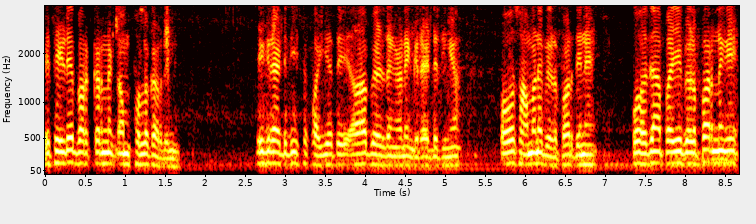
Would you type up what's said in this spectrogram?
ਇੱਥੇ ਜਿਹੜੇ ਵਰਕਰ ਨੇ ਕੰਮ ਫੁੱਲ ਕਰਦੇ ਨੇ। ਇਹ ਗ੍ਰੈਡ ਦੀ ਸਫ਼ਾਈ ਹੈ ਤੇ ਆਹ ਬਿਲਡਿੰਗਾਂ ਨੇ ਗ੍ਰੈਡ ਦੀਆਂ, ਉਹ ਸਾਹਮਣੇ ਬਿੱਲ ਭਰਦੇ ਨੇ। ਪੁੱਛਦੇ ਆਪਾਂ ਜੇ ਬਿੱਲ ਭਰਨਗੇ,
